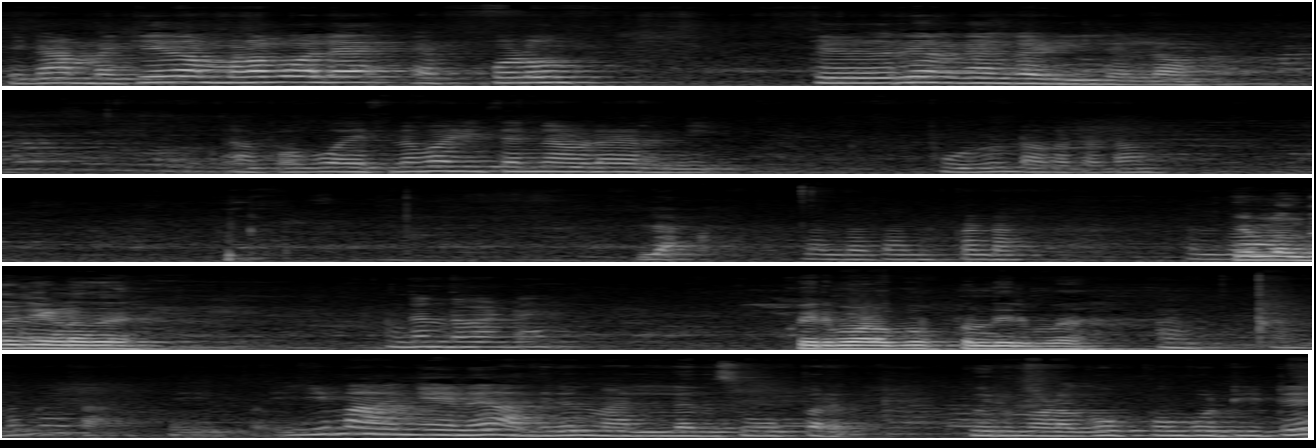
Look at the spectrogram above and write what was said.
പിന്നെ അമ്മയ്ക്ക് നമ്മളെ പോലെ എപ്പോഴും കയറി ഇറങ്ങാൻ കഴിയില്ലല്ലോ. അപ്പോൾ വരുന്ന വഴി തന്നെ അവിടെ ഇറങ്ങി. പുഴു ഉണ്ടാക്കട്ടെ ഇല്ല. നല്ലതാണ്. കണ്ട? എന്താ? ചെയ്യണത്? ഇതെന്താ വേണ്ടേ? കുരുമുളക് ഉപ്പും തിരുമ്പ. ഈ മാങ്ങയാണ് അതിന് നല്ലത്. സൂപ്പർ. കുരുമുളക് ഉപ്പും കൂട്ടിയിട്ട്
